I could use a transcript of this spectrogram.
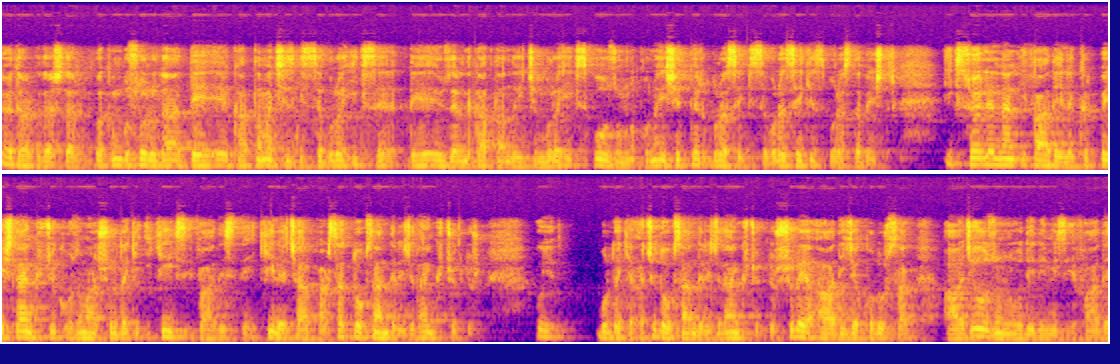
Evet arkadaşlar bakın bu soruda DE katlama çizgisi ise bura x ise DE üzerinde katlandığı için bura x bu uzunluk buna eşittir. Burası 8 ise burası 8 burası da 5'tir. X söylenilen ifadeyle 45'ten küçük o zaman şuradaki 2x ifadesi de 2 ile çarparsak 90 dereceden küçüktür. Bu Buradaki açı 90 dereceden küçüktür. Şuraya A diyecek olursak AC uzunluğu dediğimiz ifade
